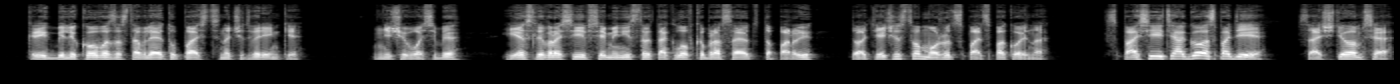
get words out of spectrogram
— крик Белякова заставляет упасть на четвереньки. «Ничего себе! Если в России все министры так ловко бросают топоры, то Отечество может спать спокойно. «Спасите, Господи! Сочтемся!»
